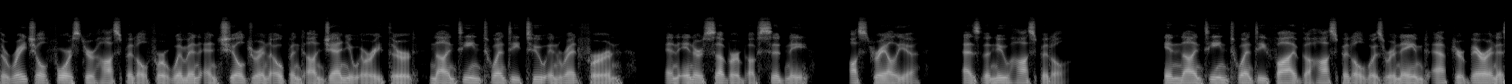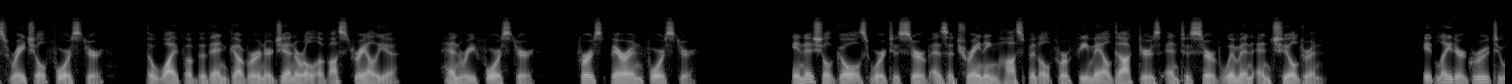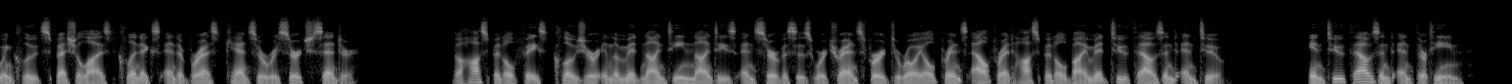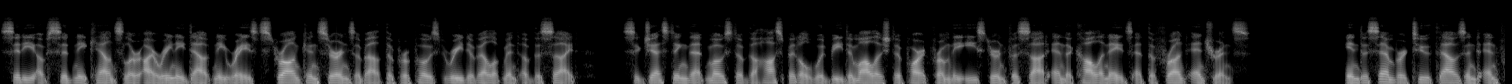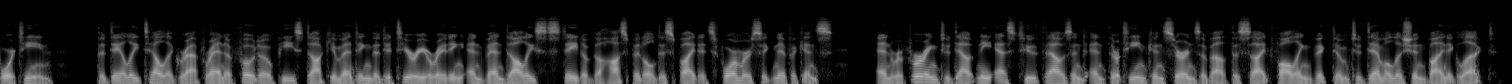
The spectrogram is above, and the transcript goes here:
The Rachel Forster Hospital for Women and Children opened on January 3, 1922 in Redfern, an inner suburb of Sydney, Australia, as the new hospital. In 1925 the hospital was renamed after Baroness Rachel Forster, the wife of the then Governor-General of Australia, Henry Forster, 1st Baron Forster. Initial goals were to serve as a training hospital for female doctors and to serve women and children. It later grew to include specialized clinics and a breast cancer research center. The hospital faced closure in the mid-1990s and services were transferred to Royal Prince Alfred Hospital by mid-2002. In 2013, City of Sydney Councillor Irene Doutney raised strong concerns about the proposed redevelopment of the site, suggesting that most of the hospital would be demolished apart from the eastern facade and the colonnades at the front entrance. In December 2014, the Daily Telegraph ran a photo piece documenting the deteriorating and vandalized state of the hospital despite its former significance, and referring to Doutney's 2013 concerns about the site falling victim to demolition by neglect.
